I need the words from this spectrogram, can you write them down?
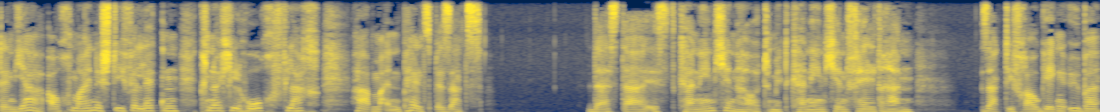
denn ja, auch meine Stiefeletten, knöchelhoch, flach, haben einen Pelzbesatz. Das da ist Kaninchenhaut mit Kaninchenfell dran, sagt die Frau gegenüber,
